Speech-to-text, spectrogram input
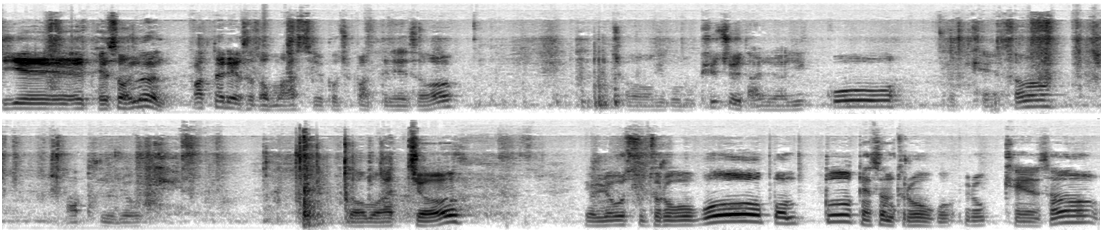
뒤에 배선은 배터리에서 넘어왔어요 보조 배터리에서. 저기 보면 퓨즈 달려 있고 이렇게 해서 앞으로 이렇게 넘어왔죠 연료 호스 들어오고 펌프 배선 들어오고 이렇게 해서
